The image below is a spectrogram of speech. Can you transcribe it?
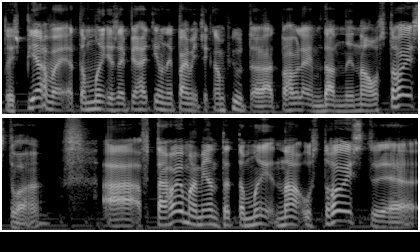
То есть первое, это мы из оперативной памяти компьютера отправляем данные на устройство, а второй момент, это мы на устройстве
